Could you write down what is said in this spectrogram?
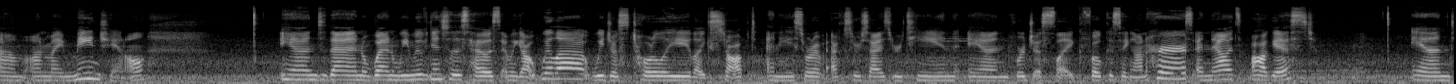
um, on my main channel and then when we moved into this house and we got Willa, we just totally like stopped any sort of exercise routine and we're just like focusing on her. And now it's August and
